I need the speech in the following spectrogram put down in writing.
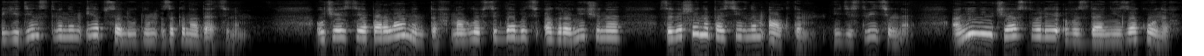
единственным и абсолютным законодателем. Участие парламентов могло всегда быть ограничено совершенно пассивным актом, и действительно, они не участвовали в издании законов,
